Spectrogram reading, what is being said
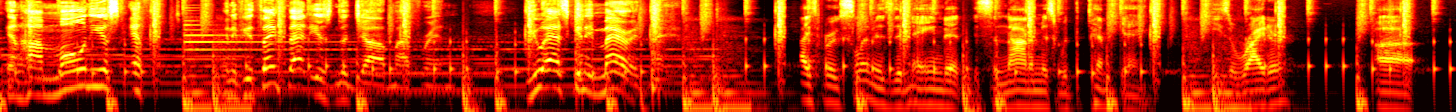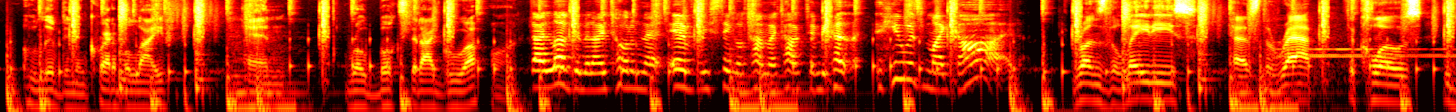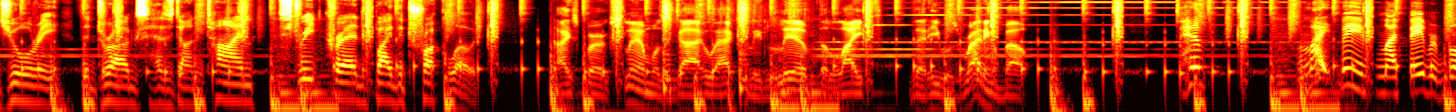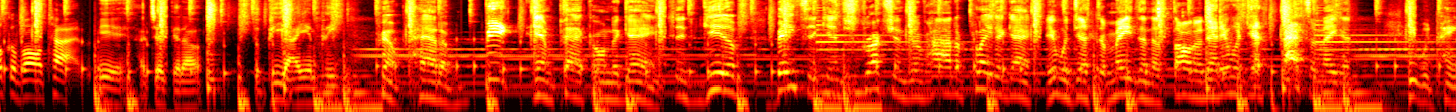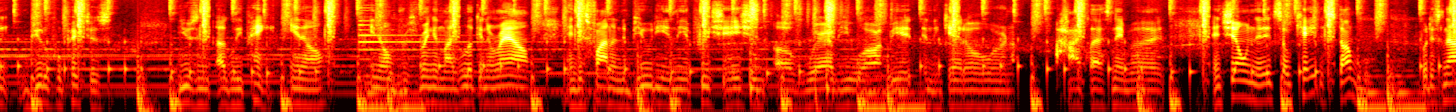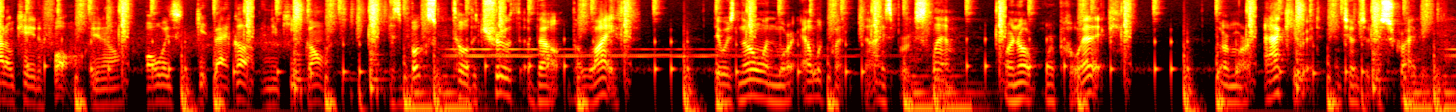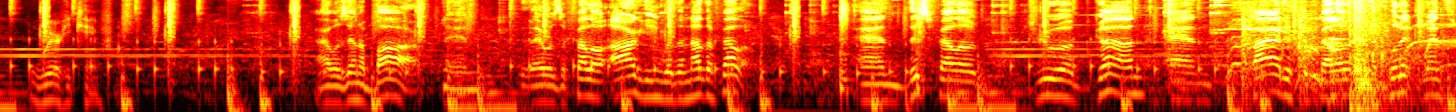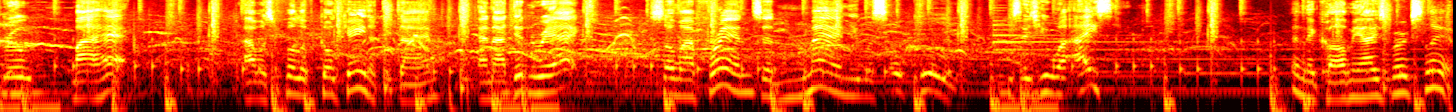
in harmonious effort. And if you think that isn't a job, my friend, you ask any married man. Iceberg Slim is the name that is synonymous with the pimp game. He's a writer uh, who lived an incredible life and wrote books that I grew up on. I loved him, and I told him that every single time I talked to him because he was my god. runs the ladies, has the rap, the clothes, the jewelry, the drugs, has done time, street cred by the truckload. Iceberg Slim was a guy who actually lived the life that he was writing about. Pimp might be my favorite book of all time. Yeah, I checked that out. The P-I-M-P. Pimp had a big impact on the game. It gives basic instructions of how to play the game. It was just amazing the thought of that. It was just fascinating. He would paint beautiful pictures using ugly paint, you know? You know, just bringing like looking around and just finding the beauty and the appreciation of wherever you are, be it in the ghetto or in a high class neighborhood, and showing that it's okay to stumble, but it's not okay to fall, you know? Always get back up and you keep going. His books tell the truth about the life. There was no one more eloquent than Iceberg Slim, or no more poetic, or more accurate in terms of describing where he came from. I was in a bar and there was a fellow arguing with another fellow. And this fellow drew a gun and fired at the fellow, and the bullet went through my hat. I was full of cocaine at the time, and I didn't react. So my friend said, Man, you were so cool. He says, You were icing. And they called me Iceberg Slim.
